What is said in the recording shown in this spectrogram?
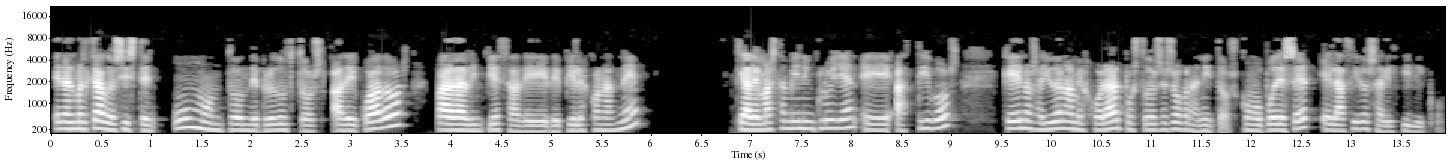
En el mercado existen un montón de productos adecuados para la limpieza de, pieles con acné, que además también incluyen eh, activos que nos ayudan a mejorar pues, todos esos granitos, como puede ser el ácido salicílico.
